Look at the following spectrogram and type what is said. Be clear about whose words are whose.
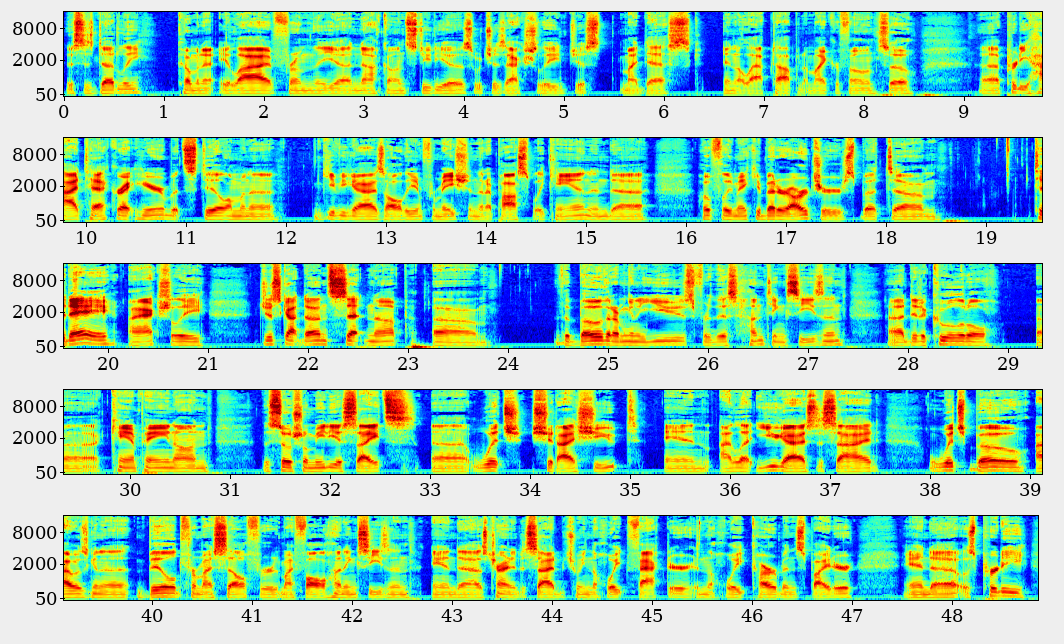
Speaker 1: this is Dudley coming at you live from the uh, Nock On Studios, which is actually just my desk and a laptop and a microphone. So, uh, pretty high tech right here, but still, I'm going to give you guys all the information that I possibly can and uh, hopefully make you better archers. But um, today, I actually just got done setting up um, the bow that I'm going to use for this hunting season. Uh, did a cool little uh, campaign on the social media sites uh, which should I shoot, and I let you guys decide which bow I was going to build for myself for my fall hunting season. And uh, I was trying to decide between the Hoyt Factor and the Hoyt Carbon Spider, and uh, it was pretty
